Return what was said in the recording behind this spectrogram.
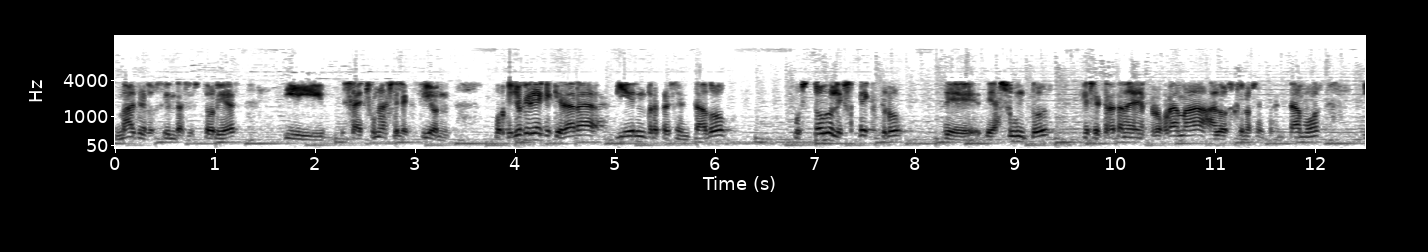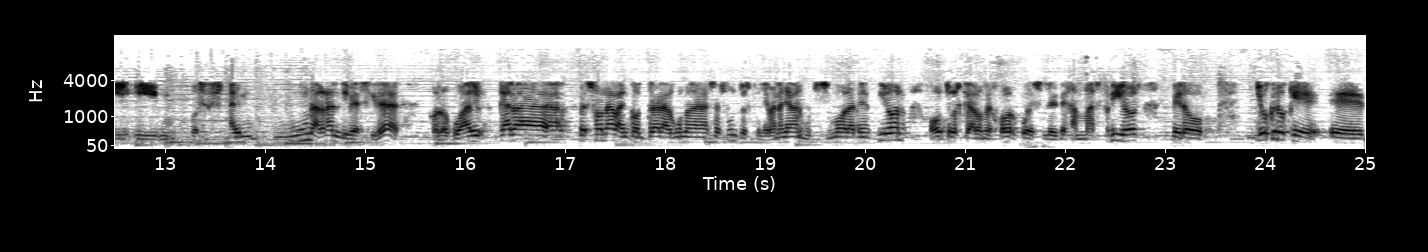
más de 200 historias y se ha hecho una selección, porque yo quería que quedara bien representado pues todo el espectro de, asuntos que se tratan en el programa, a los que nos enfrentamos y, pues hay una gran diversidad con lo cual, cada persona va a encontrar algunos asuntos que le van a llamar muchísimo la atención, otros que a lo mejor pues les dejan más fríos, pero yo creo que eh,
